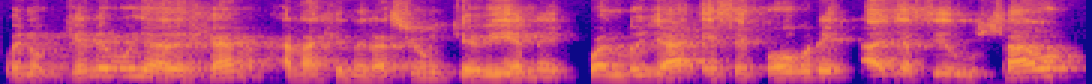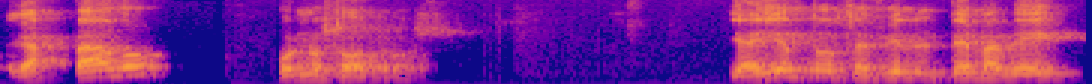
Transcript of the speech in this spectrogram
bueno, ¿qué le voy a dejar a la generación que viene cuando ya ese cobre haya sido usado, gastado por nosotros? Y ahí entonces viene el tema de,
